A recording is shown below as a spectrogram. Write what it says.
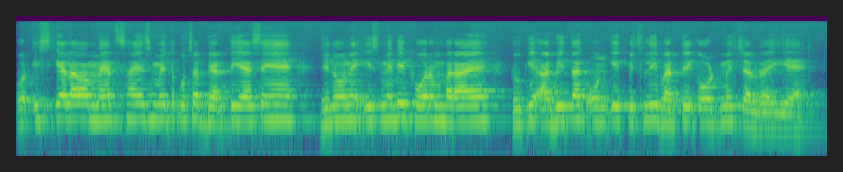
और इसके अलावा मैथ साइंस में तो कुछ अभ्यर्थी ऐसे हैं, जिन्होंने इसमें भी फॉर्म भरा है, क्योंकि अभी तक उनकी पिछली भर्ती कोर्ट में चल रही है।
